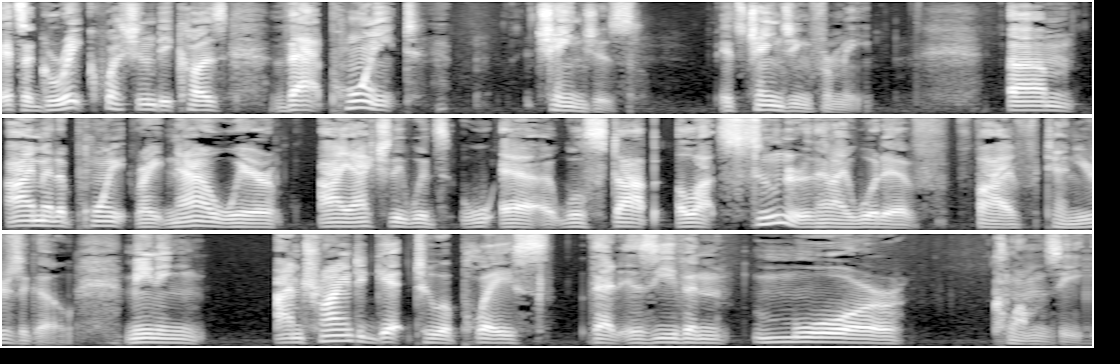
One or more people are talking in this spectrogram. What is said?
it's a great question because that point changes. It's changing for me. Um, I'm at a point right now where I actually would uh, will stop a lot sooner than I would have five, ten years ago. Meaning, I'm trying to get to a place that is even more clumsy,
